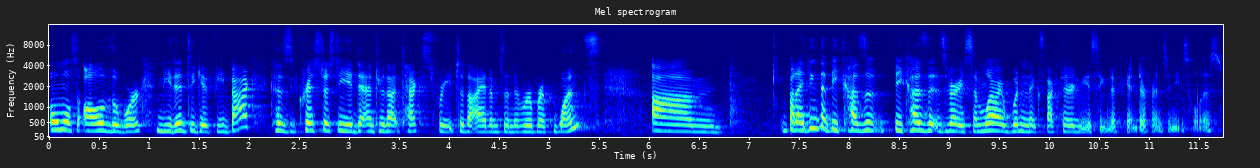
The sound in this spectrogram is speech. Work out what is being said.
almost all of the work needed to give feedback because Chris just needed to enter that text for each of the items in the rubric once. Um, but I think that because of, because it's very similar, I wouldn't expect there to be a significant difference in usefulness.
